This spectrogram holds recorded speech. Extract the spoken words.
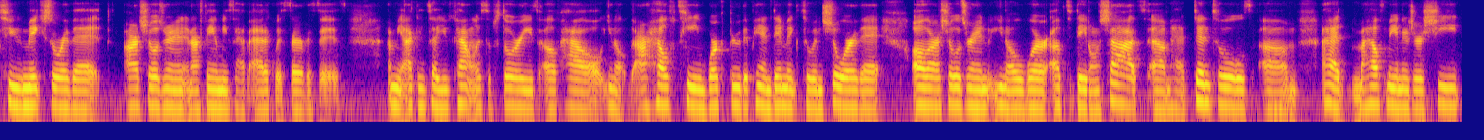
to make sure that our children and our families have adequate services. I mean, I can tell you countless of stories of how, you know, our health team worked through the pandemic to ensure that all our children, you know, were up to date on shots, um, had dentals. Um, I had my health manager, she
